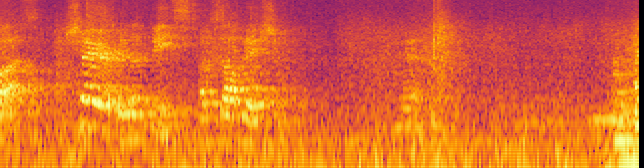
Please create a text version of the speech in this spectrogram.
us share in the feast of salvation. Amen.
